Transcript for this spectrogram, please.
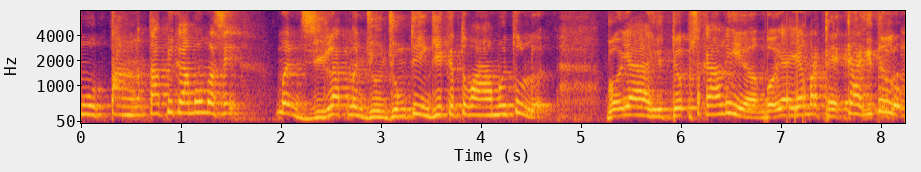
ngutang, tapi kamu masih menjilat, menjunjung tinggi ketuamu itu loh. Mbok ya hidup sekali ya, mbok ya yang merdeka gitu loh.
